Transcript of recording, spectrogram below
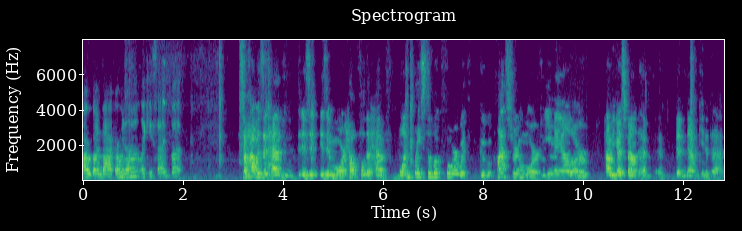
are we going back? Are we not? Like you said, but so, how has it had? Is it is it more helpful to have one place to look for with Google Classroom or email, or how have you guys found to have, have been navigated that?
